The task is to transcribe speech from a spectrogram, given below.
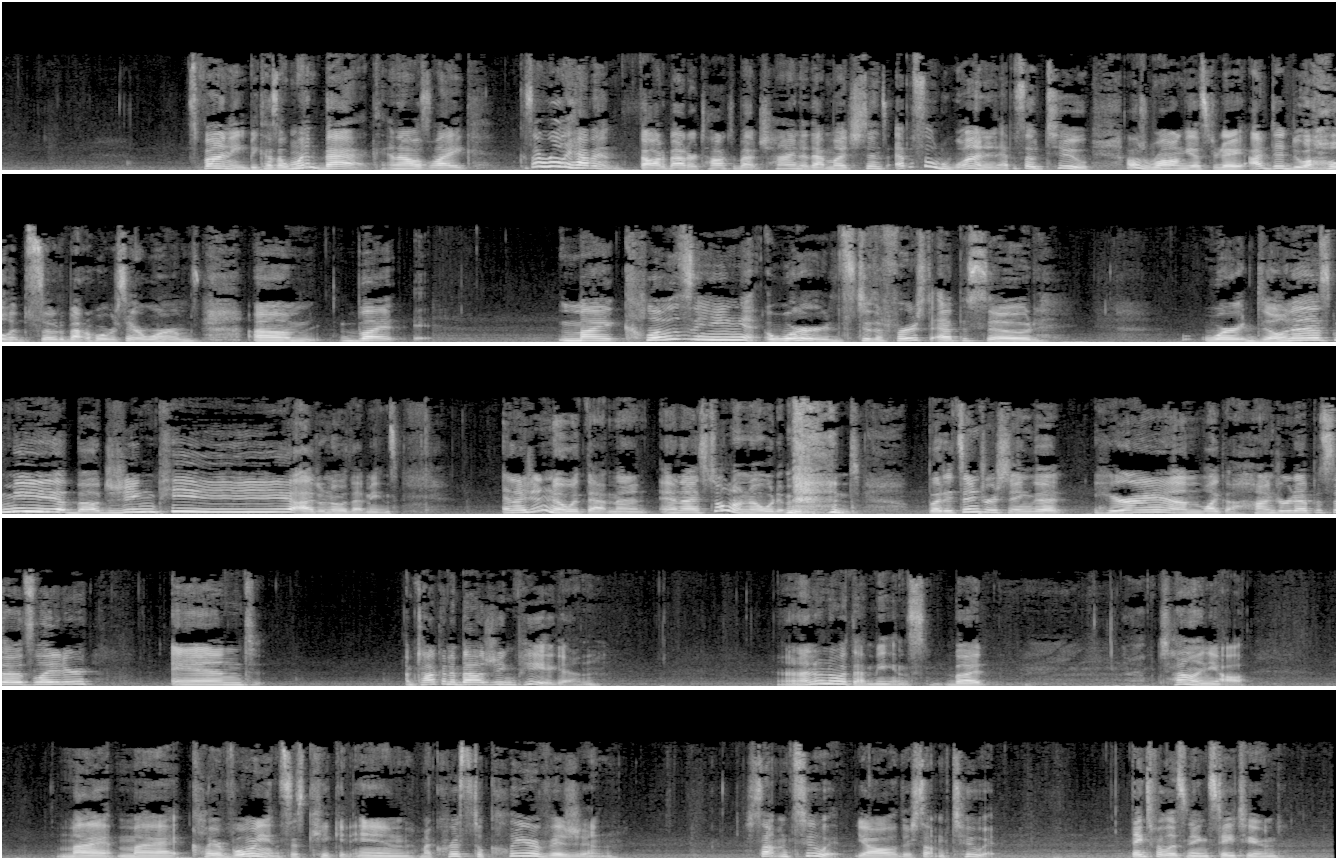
It's funny because I went back and I was like, because I really haven't thought about or talked about China that much since episode one and episode two. I was wrong yesterday. I did do a whole episode about horsehair worms. Um, but my closing words to the first episode were Don't ask me about Jinping. I don't know what that means. And I didn't know what that meant, and I still don't know what it meant. but it's interesting that here I am, like a hundred episodes later, and I'm talking about Jinping again. And I don't know what that means, but I'm telling y'all, my my clairvoyance is kicking in, my crystal clear vision. Something to it, y'all. There's something to it. Thanks for listening. Stay tuned.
